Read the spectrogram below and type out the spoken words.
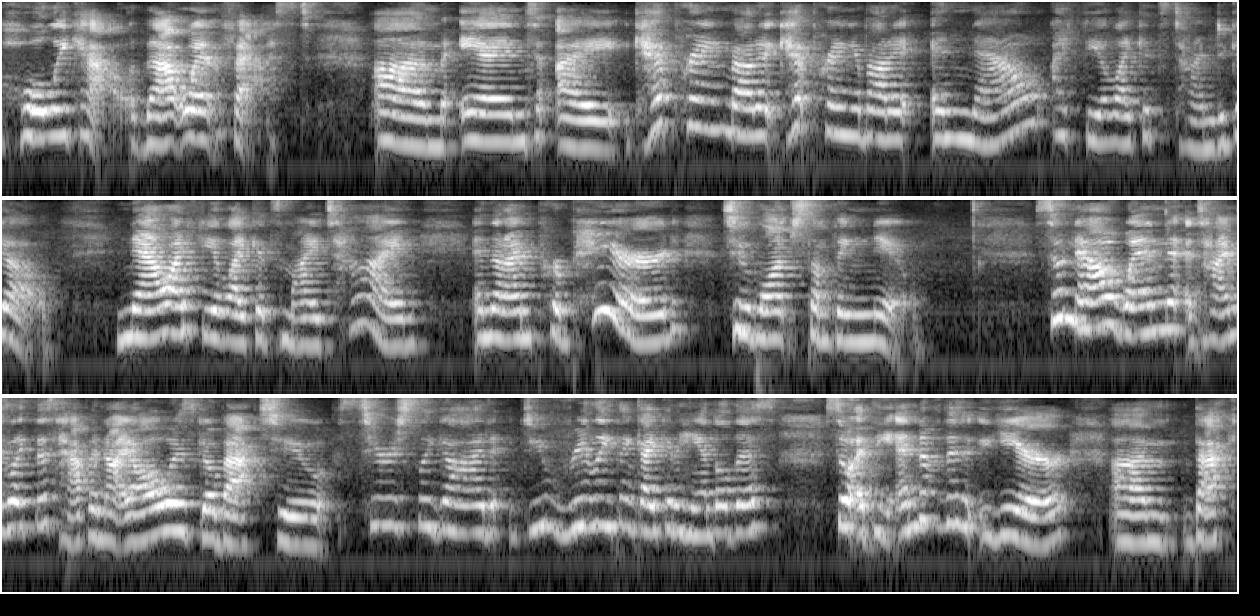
holy cow, that went fast. Um, and I kept praying about it, kept praying about it, and now I feel like it's time to go. Now I feel like it's my time, and that I'm prepared to launch something new. So now, when times like this happen, I always go back to seriously, God, do you really think I can handle this? So at the end of the year, um, back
